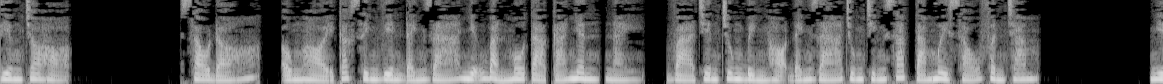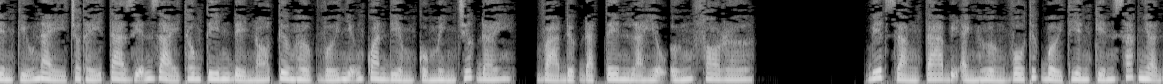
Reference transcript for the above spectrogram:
riêng cho họ. Sau đó, ông hỏi các sinh viên đánh giá những bản mô tả cá nhân này, và trên trung bình họ đánh giá chúng chính xác 86%. Nghiên cứu này cho thấy ta diễn giải thông tin để nó tương hợp với những quan điểm của mình trước đây, và được đặt tên là hiệu ứng Forer. Biết rằng ta bị ảnh hưởng vô thức bởi thiên kiến xác nhận,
